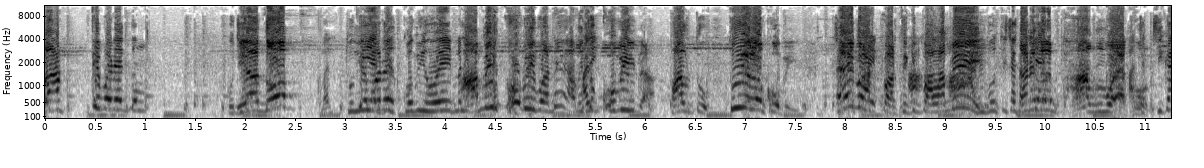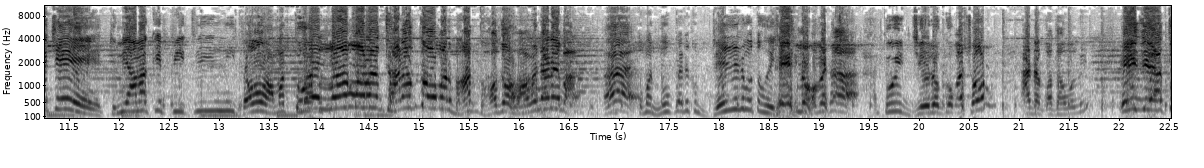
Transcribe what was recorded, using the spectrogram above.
লাটতে পারে একদম। যাদব মানে তুমি কবি হয়ে মানে আমি কবি মানে আমি কবি না ফালতু। তুই এলো কবি। এই তুই কি পালাবি? আমি বলতে চাচ্ছি ভাঙবো এখন। আচ্ছা ঠিক আছে তুমি আমাকে পিতৃনি দাও আমার তোর না মারা ছাড়া তো আমার ভাত হজম হবে না রে বা হ্যাঁ। তোমার মুখ এরকম ড্রেনের মতো হয়ে ট্রেন হবে না। তুই যেরকম আসন একটা কথা বলি এই যে এত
